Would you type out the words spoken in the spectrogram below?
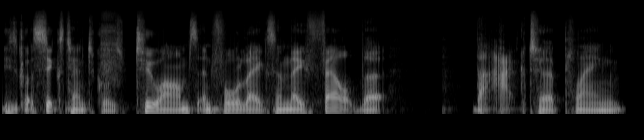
he's got six tentacles, two arms and four legs. And they felt that the actor playing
